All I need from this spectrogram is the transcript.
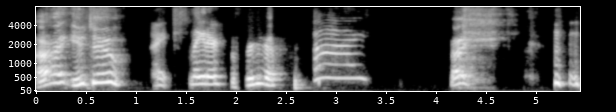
All right. You too. All right. Later. I'll see you. Bye. Bye.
